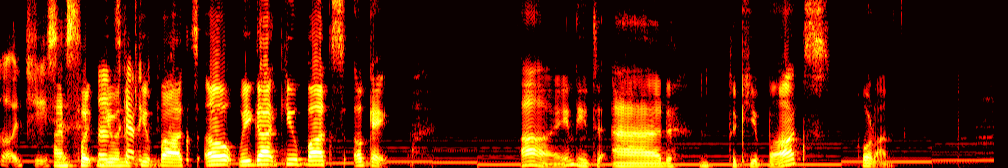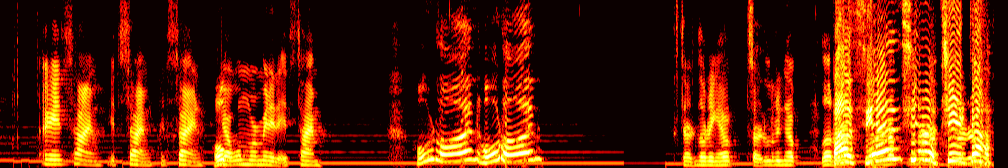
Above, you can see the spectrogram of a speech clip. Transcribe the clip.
Oh Jesus! I'm putting you in the cute box. Oh, we got cute box. Okay. I need to add the cube box. Hold on. Okay, it's time. It's time. It's time. Oh. One more minute. It's time. Hold on. Hold on. Start loading up. Start loading up. Load Paciencia, up, chica.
